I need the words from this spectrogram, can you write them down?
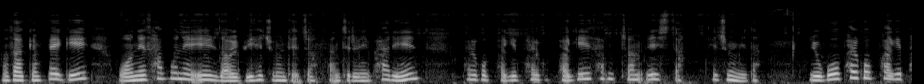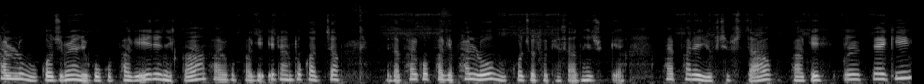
정사각형 빼기 원의 4분의 1 넓이 해주면 되죠. 반지름이 8인 8 곱하기 8 곱하기 3.14 해줍니다. 요거 8 곱하기 8로 묶어주면 요거 곱하기 1이니까 8 곱하기 1이랑 똑같죠? 그래서 8 곱하기 8로 묶어줘서 계산해 줄게요. 88에 64 곱하기 1 빼기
